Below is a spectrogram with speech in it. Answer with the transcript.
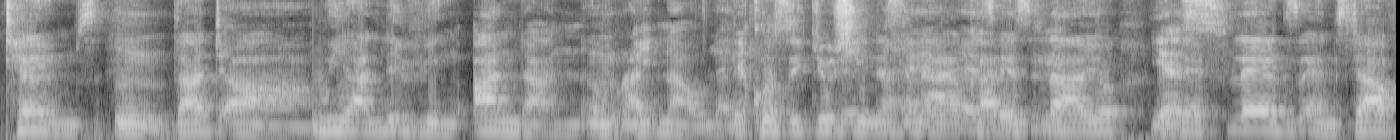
terms that uh, we are living under uh, right now like Mm. The constitution esinayo eh, esinayo, Yes. the flags and stuff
